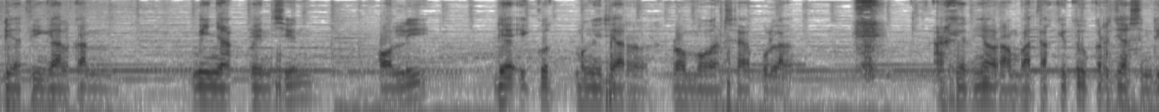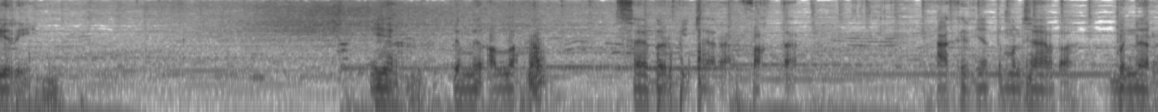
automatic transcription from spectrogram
dia tinggalkan minyak bensin oli dia ikut mengejar rombongan saya pulang akhirnya orang Batak itu kerja sendiri Iya, demi Allah, saya berbicara fakta. Akhirnya teman saya apa? Benar.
